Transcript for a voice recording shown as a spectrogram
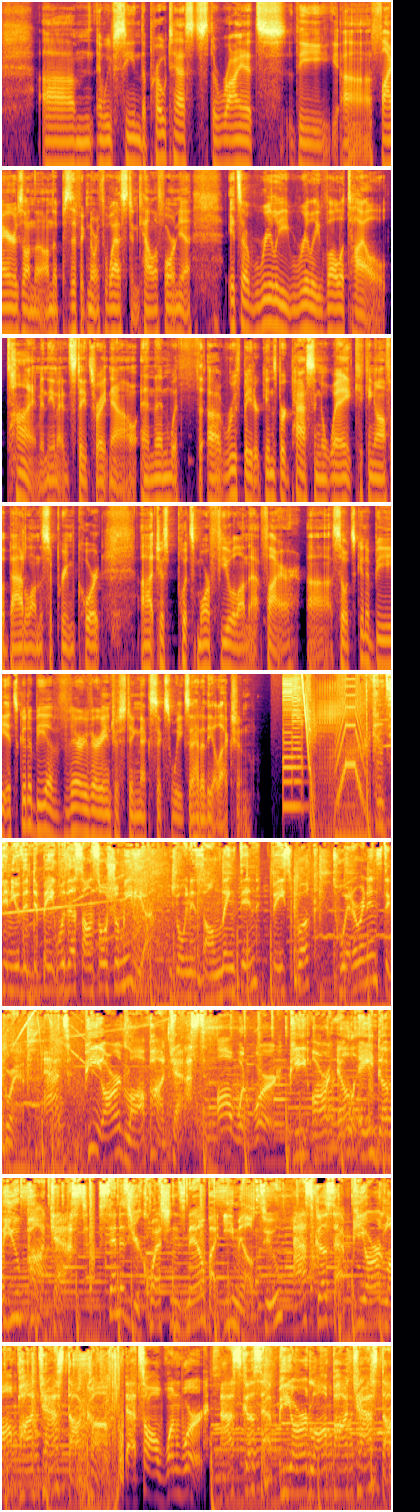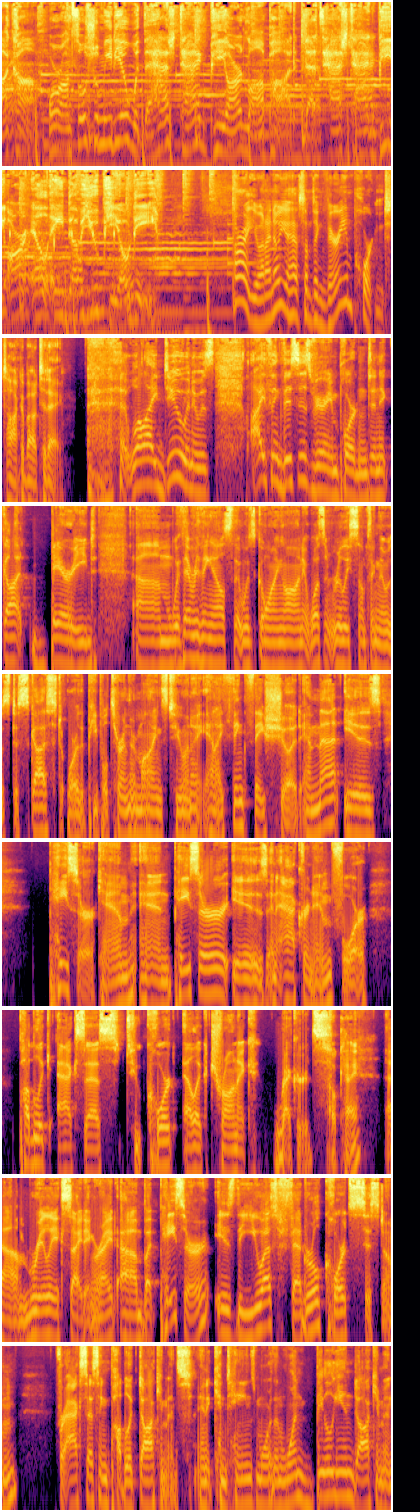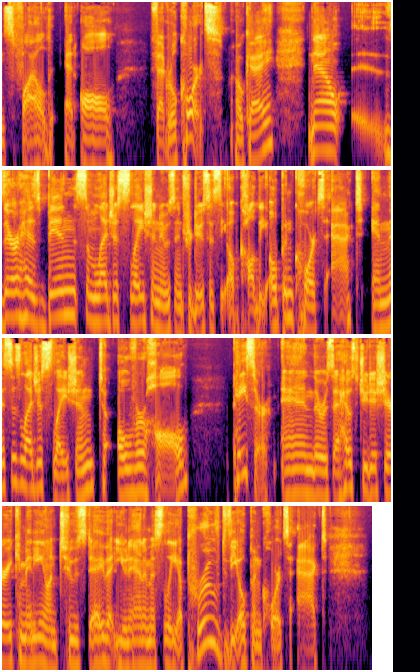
um, and we've seen the protests, the riots, the uh, fires on the on the Pacific Northwest in California. It's a really really volatile time in the United States right now. And then with uh, Ruth Bader Ginsburg passing away, kicking off a battle on the Supreme Court, uh, just puts more fuel on that fire. Uh, so it's going to be it's going to be a very very interesting next six weeks ahead of the election. Continue the debate with us on social media. Join us on LinkedIn, Facebook, Twitter, and Instagram at PR Law Podcast. All one word, P R L A W Podcast. Send us your questions now by email to ask us at prlawpodcast.com. That's all one word. Ask us at prlawpodcast.com or on social media with the hashtag PRLawPod. That's hashtag P R L A W P O D. Right, you and I know you have something very important to talk about today. well, I do, and it was. I think this is very important, and it got buried um, with everything else that was going on. It wasn't really something that was discussed or that people turned their minds to, and I and I think they should. And that is PACER, Cam, and PACER is an acronym for Public Access to Court Electronic Records. Okay. Um, really exciting, right? Um, but PACER is the U.S. federal court system for accessing public documents, and it contains more than 1 billion documents filed at all federal courts. Okay. Now, there has been some legislation that was introduced. It's the called the Open Courts Act, and this is legislation to overhaul PACER. And there was a House Judiciary Committee on Tuesday that unanimously approved the Open Courts Act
